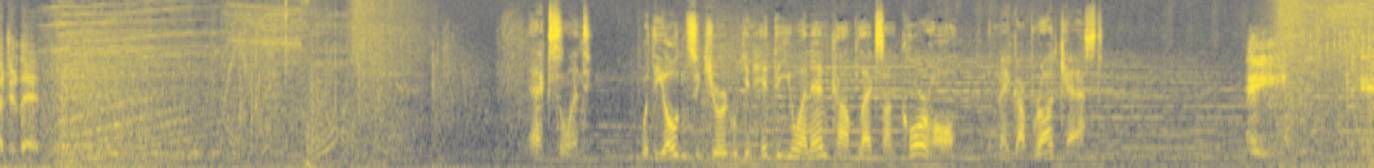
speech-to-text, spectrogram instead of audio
Roger that. Excellent. With the Odin secured, we can hit the UNN complex on Korhal and make our broadcast. Hey, you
